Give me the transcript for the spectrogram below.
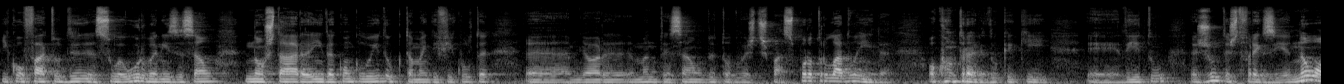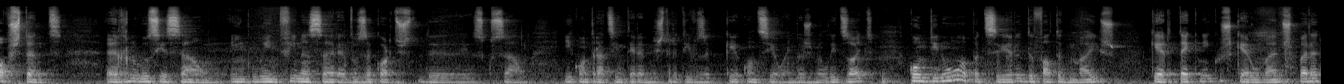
e com o facto de a sua urbanização não estar ainda concluída, o que também dificulta uh, a melhor manutenção de todo este espaço. Por outro lado, ainda, ao contrário do que aqui é dito, as juntas de freguesia, não obstante a renegociação, incluindo financeira, dos acordos de execução e contratos interadministrativos que aconteceu em 2018, continuam a padecer de falta de meios, quer técnicos, quer humanos, para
